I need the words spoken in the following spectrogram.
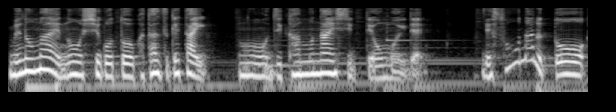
目の前の仕事を片付けたい。もう時間もないしって思いで。でそうなると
